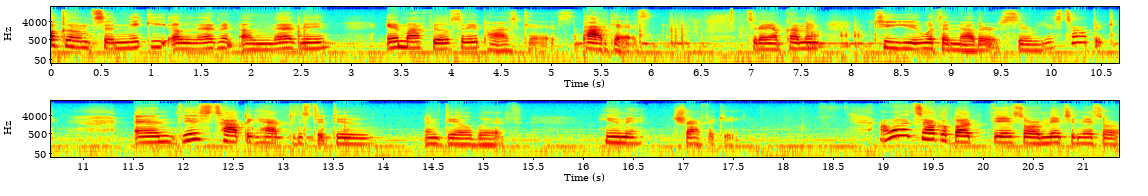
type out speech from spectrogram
Welcome to Nikki eleven eleven in my Fields Today podcast. Podcast. Today I'm coming to you with another serious topic, and this topic happens to do and deal with human trafficking. I want to talk about this or mention this or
